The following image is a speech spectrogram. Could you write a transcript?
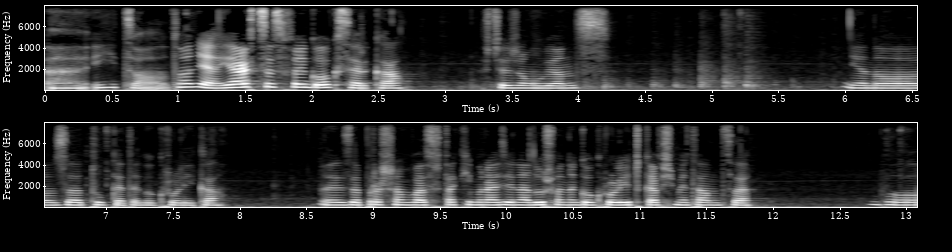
E, I co? To nie, ja chcę swojego okserka. Szczerze mówiąc. Nie no, zatukę tego królika. E, Zapraszam Was w takim razie na duszonego króliczka w śmietance. Bo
